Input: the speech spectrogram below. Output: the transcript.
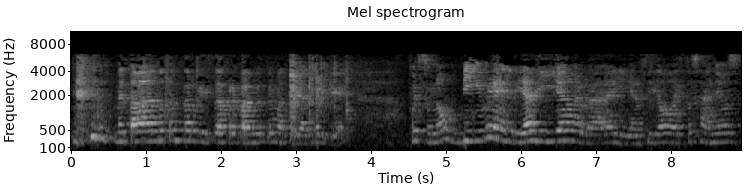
me estaba dando tanta risa preparando este material porque pues uno vive el día a día, ¿verdad? Y han sido estos años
